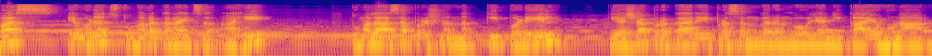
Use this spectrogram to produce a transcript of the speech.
बस एवढंच तुम्हाला करायचं आहे. तुम्हाला असा प्रश्न नक्की पडेल की अशा प्रकारे प्रसंग रंगवल्याने काय होणार?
